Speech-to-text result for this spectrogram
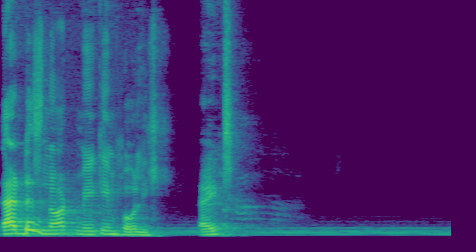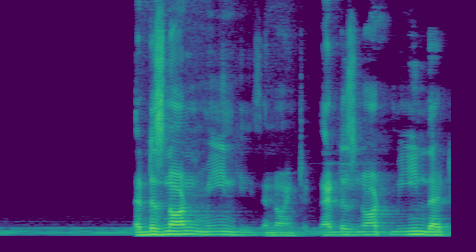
that does not make him holy, right? That does not mean he is anointed. That does not mean that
